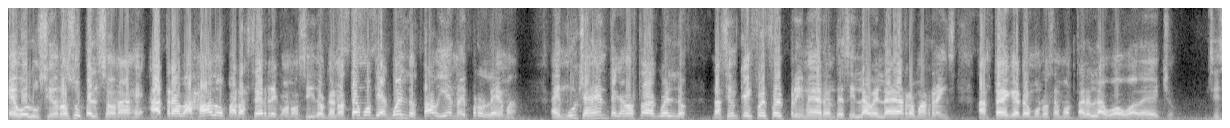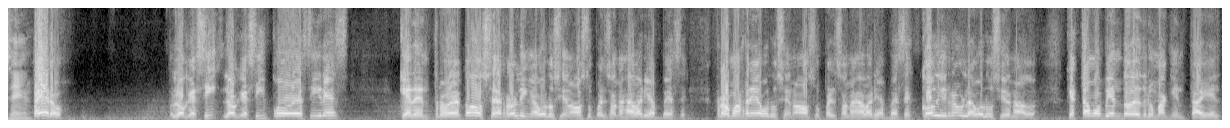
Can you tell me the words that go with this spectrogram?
evolucionó su personaje, ha trabajado para ser reconocido. Que no estemos de acuerdo, está bien, no hay problema. Hay mucha gente que no está de acuerdo. Nación que fue, fue el primero en decir la verdad de Roman Reigns antes de que todo el mundo se montara en la guagua, de hecho. Sí, señor. Pero lo que sí, lo que sí puedo decir es que dentro de todo, Seth Rollins ha evolucionado su personaje varias veces. Roman Reigns ha evolucionado su personaje varias veces. Cody Rhodes ha evolucionado. ¿Qué estamos viendo de Drew McIntyre?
